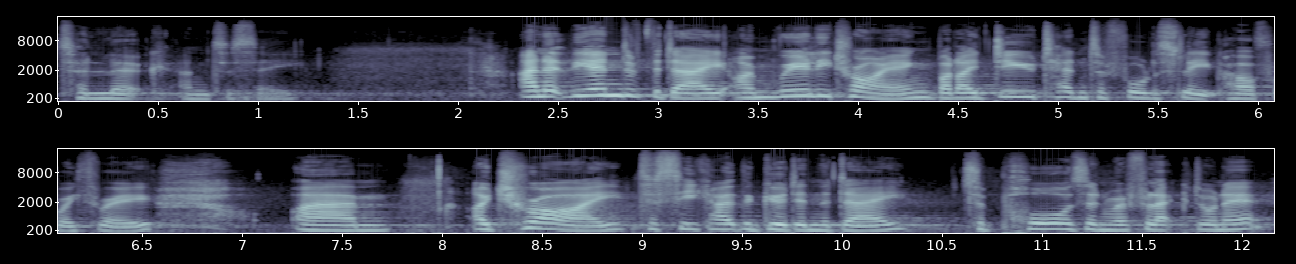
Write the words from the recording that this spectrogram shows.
to look and to see. And at the end of the day, I'm really trying, but I do tend to fall asleep halfway through. Um, I try to seek out the good in the day, to pause and reflect on it,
